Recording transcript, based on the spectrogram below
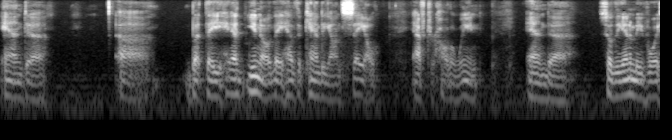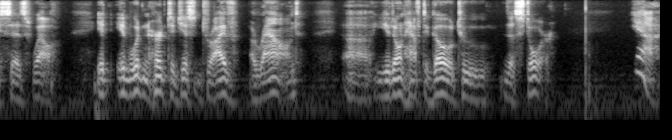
and uh, uh, but they had, you know, they have the candy on sale after Halloween, and uh, so the enemy voice says, "Well, it, it wouldn't hurt to just drive around. Uh, you don't have to go to the store. Yeah,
